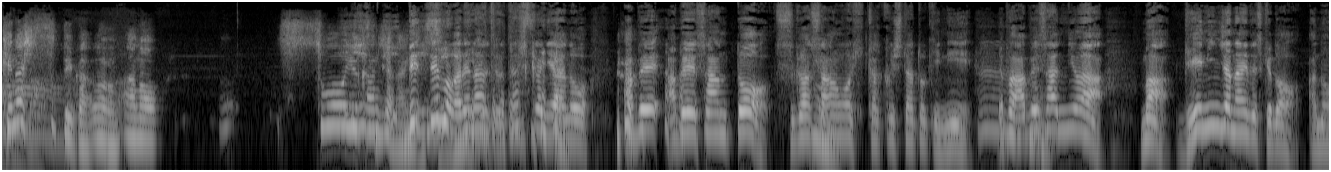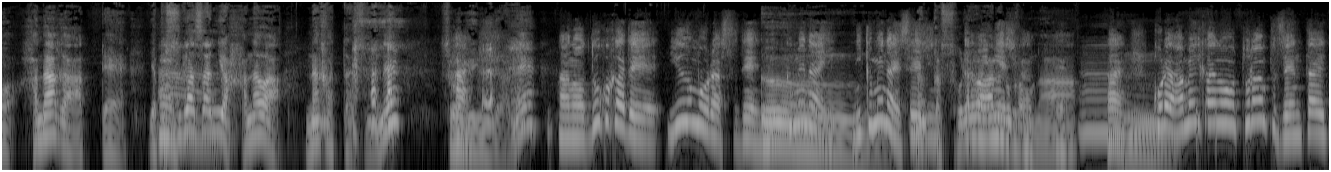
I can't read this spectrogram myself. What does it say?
けなしつつっていうか、うん、あの、そういう感じじゃないんでですでもあれなんですよ。確かに あの安倍安倍さんと菅さんを比較したときに、うん。やっぱ安倍さんには、まあ芸人じゃないですけどあの花があってやっぱ菅さんには花はなかったですよね、そういう意味ではね、あの、どこかでユーモラスで憎めない、うん憎めない政治なんかそ家ののイメージがあって、うん。はい。うんこれアメリカのトランプ全体、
